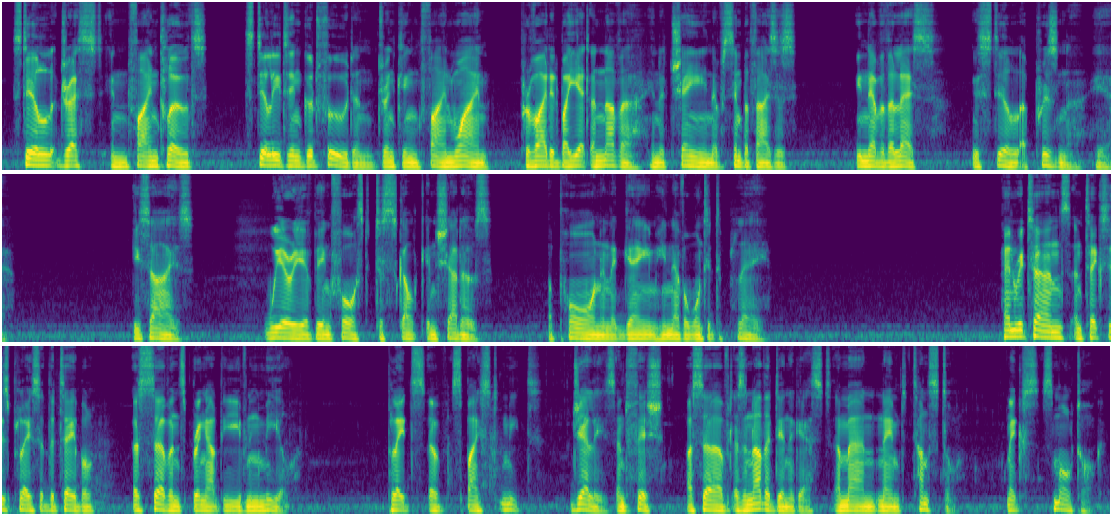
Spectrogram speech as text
Still dressed in fine clothes, still eating good food and drinking fine wine provided by yet another in a chain of sympathizers, he nevertheless is still a prisoner here. He sighs weary of being forced to skulk in shadows, a pawn in a game he never wanted to play. Henry turns and takes his place at the table as servants bring out the evening meal. Plates of spiced meat, jellies, and fish are served as another dinner guest, a man named Tunstall, makes small talk.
